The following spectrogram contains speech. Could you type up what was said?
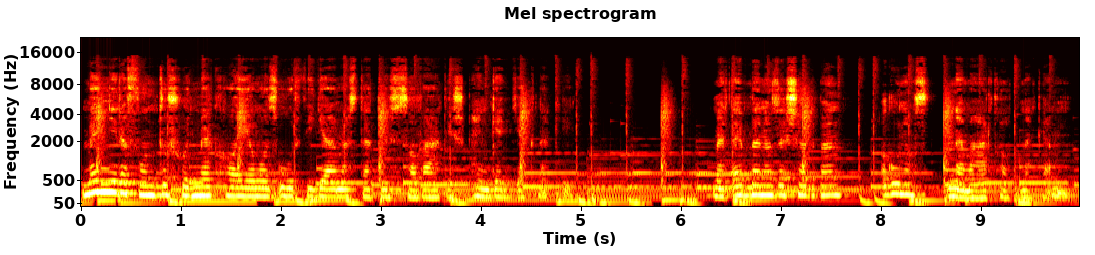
Mennyire fontos, hogy meghalljam az Úr figyelmeztető szavát és engedjek neki. Mert ebben az esetben a gonosz nem árthat nekem.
